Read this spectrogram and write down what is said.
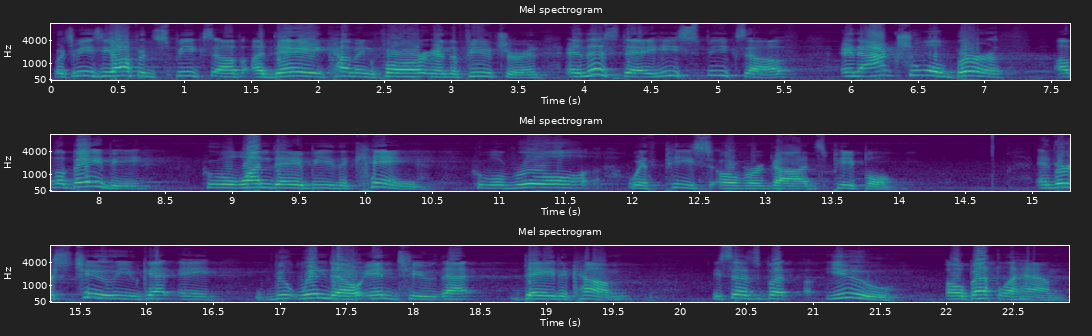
which means he often speaks of a day coming for in the future. And in this day, he speaks of an actual birth of a baby who will one day be the king, who will rule with peace over God's people. In verse 2, you get a window into that day to come. He says, But you, O Bethlehem,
